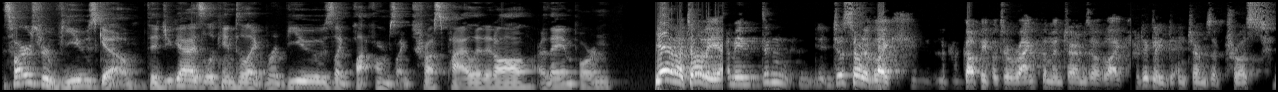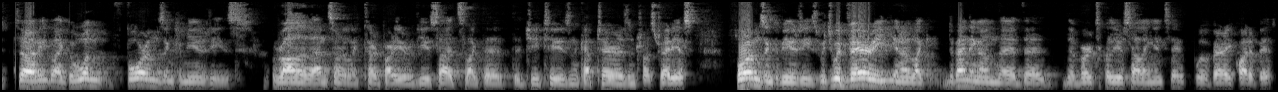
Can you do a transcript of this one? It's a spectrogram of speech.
As far as reviews go, did you guys look into like reviews, like platforms like Trustpilot at all? Are they important? Yeah, no, totally. I mean, didn't just sort of like got people to rank them in terms of like, particularly in terms of trust. So I think like the one forums and communities rather than sort of like third party review sites like the, the G2s and the Capterras and Trust Radius, forums and communities, which would vary, you know, like depending on the, the, the vertical you're selling into will vary quite a bit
